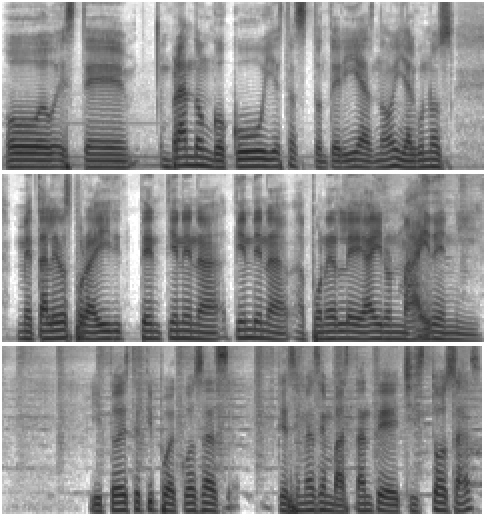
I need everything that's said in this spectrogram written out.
o este Brandon Goku y estas tonterías, ¿no? Y algunos metaleros por ahí a- tienden a, a ponerle Iron Maiden y, y todo este tipo de cosas que se me hacen bastante chistosas.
